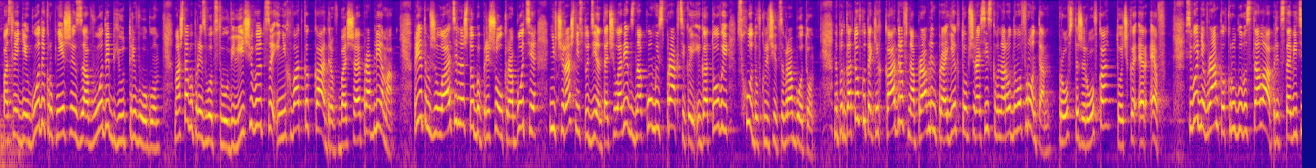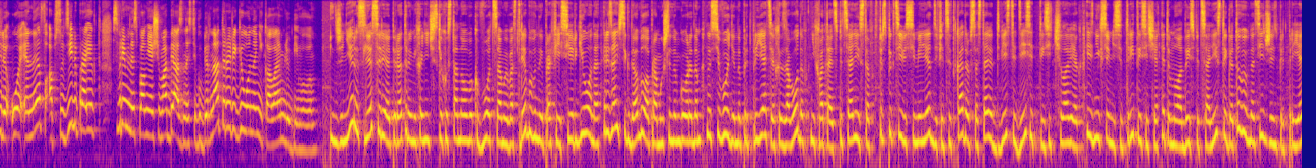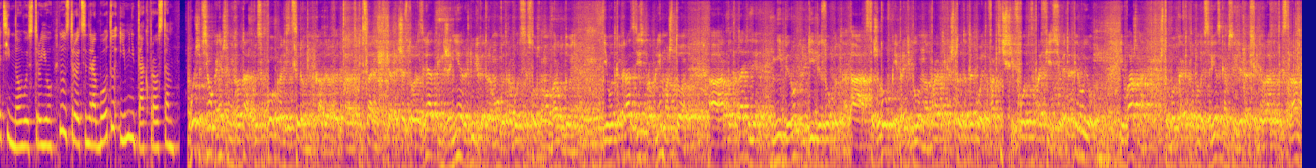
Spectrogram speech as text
Последние годы крупнейшие заводы бьют тревогу. Масштабы производства увеличиваются и нехватка кадров – большая проблема. При этом желательно, чтобы пришел к работе не вчерашний студент, а человек, знакомый с практикой и готовый сходу включиться в работу. На подготовку таких кадров направлен проект Общероссийского народного фронта профстажировка.рф. Сегодня в рамках круглого стола представители ОНФ обсудили проект с временно исполняющим обязанности губернатора региона Николаем Любимовым. Инженеры, слесари, операторы механических установок – вот самые востребованные профессии региона. Рязань всегда была промышленным городом, но сегодня на предприятиях и заводах не хватает специалистов. В перспективе 7 лет дефицит кадров составит 210 тысяч человек. Из них 73 тысячи – это молодые специалисты, готовые вносить в жизнь предприятий новую струю. Но устроиться на работу им не так просто. Больше всего, конечно, не хватает высококвалифицированных кадров. Это специальности 5-6 разряд, инженеры, люди, которые могут работать со сложным оборудованием. И вот как раз здесь проблема, что а, работодатели не берут людей без опыта. А стажировка и преддипломная практика, что это такое? Это фактически вход в профессию. Это первый опыт. И важно, чтобы, как это было и в Советском Союзе, как сегодня в развитых странах,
